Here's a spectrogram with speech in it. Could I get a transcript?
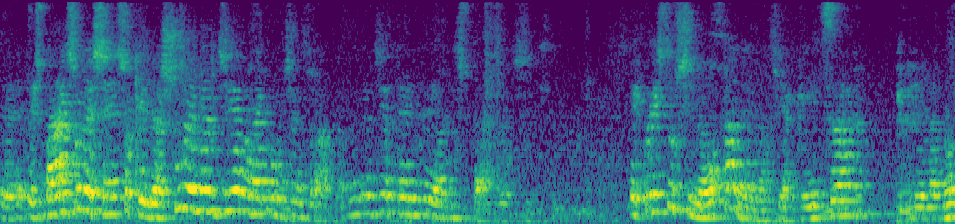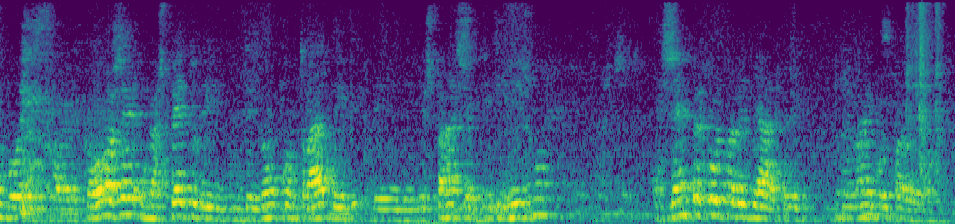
Eh, espanso nel senso che la sua energia non è concentrata, l'energia tende a disperdersi. E questo si nota nella fiacchezza, nella non voler fare le cose, un aspetto del, del non contratto, degli, espansi al vittimismo, è sempre colpa degli altri, non è mai colpa loro.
